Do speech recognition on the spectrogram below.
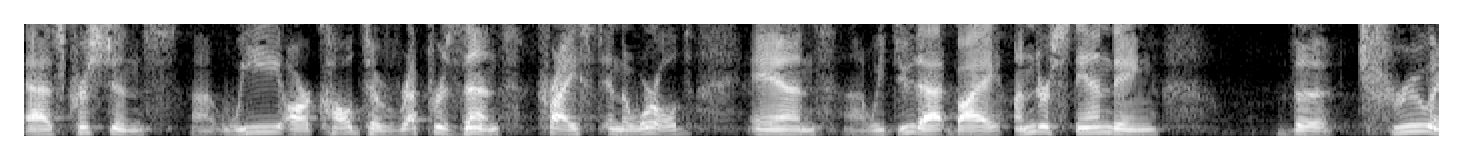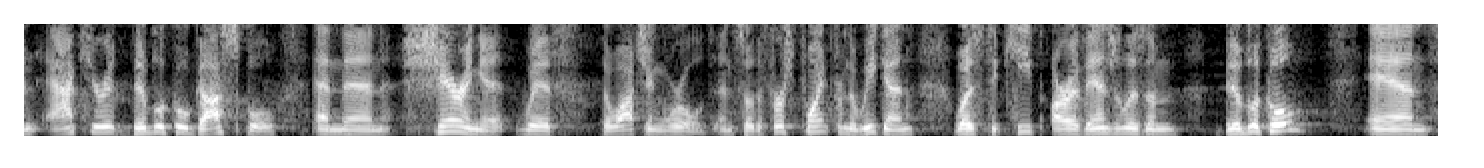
as Christians, uh, we are called to represent Christ in the world, and uh, we do that by understanding the true and accurate biblical gospel and then sharing it with the watching world. And so the first point from the weekend was to keep our evangelism biblical. And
